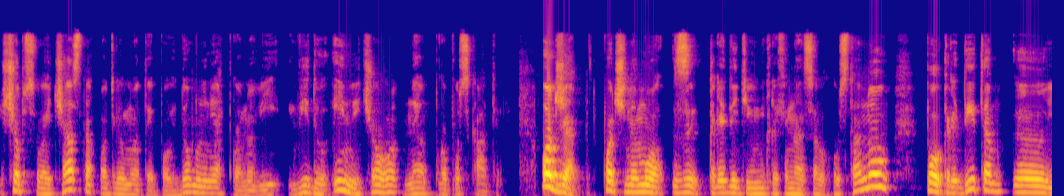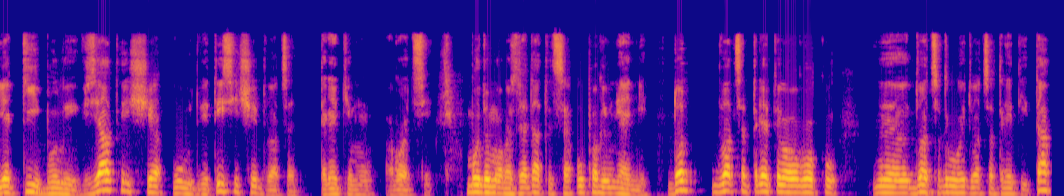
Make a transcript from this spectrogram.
щоб своєчасно отримати повідомлення про нові відео і нічого не пропускати. Отже, почнемо з кредитів мікрофінансових установ по кредитам, е, які були взяті ще у 2023 році. Будемо розглядати це у порівнянні до 2023 року, е, 22, 23 та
